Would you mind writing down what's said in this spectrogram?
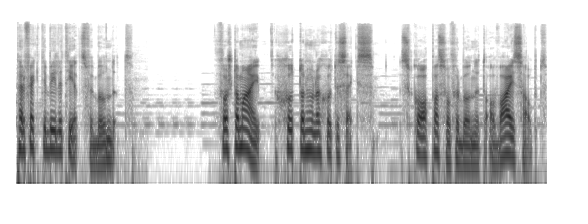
Perfektibilitetsförbundet. 1 maj 1776 skapas så förbundet av Weishaupt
